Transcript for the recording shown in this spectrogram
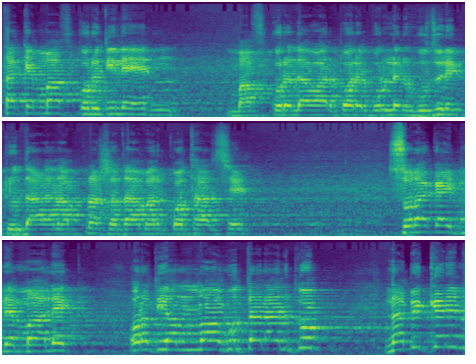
তাকে মাফ করে দিলেন। মাফ করে দেওয়ার পরে বললেন, হুজুর, একটু দাঁড়ান, আপনার সাথে আমার কথা আছে। সোরাকা মালিক নবী করিম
